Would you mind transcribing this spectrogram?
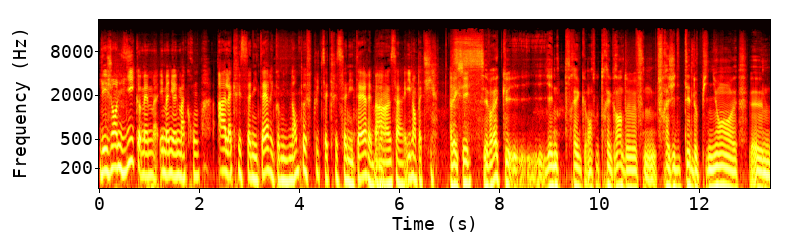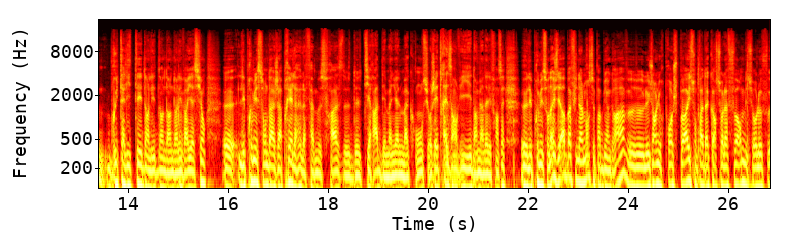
Les gens lient quand même Emmanuel Macron à la crise sanitaire et comme ils n'en peuvent plus de cette crise sanitaire, et eh ben ça, il en pâtit. Alexis C'est vrai qu'il y a une très, très grande fragilité de l'opinion, euh, euh, brutalité dans les, dans, dans, les variations. Euh, les premiers sondages, après la, fameuse phrase de, de tirade d'Emmanuel Macron sur « j'ai très envie d'emmerder les Français les premiers sondages disaient « ah bah finalement c'est pas bien grave, les gens lui reprochent pas, ils sont pas d'accord sur la forme, mais sur le fond...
